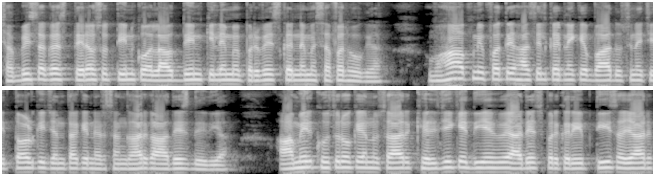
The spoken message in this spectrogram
26 अगस्त 1303 को अलाउद्दीन किले में प्रवेश करने में सफल हो गया। वहाँ अपनी फतेह हासिल करने के बाद उसने चित्तौड़ की जनता के नरसंहार का आदेश दे दिया। आमिर खुसरो के अनुसार, खिलजी के दिए हुए आदेश पर करीब तीस हज़ार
